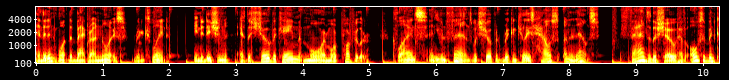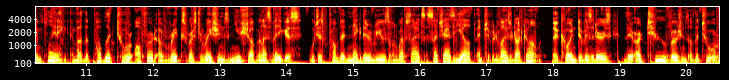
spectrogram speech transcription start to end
and they didn't want the background noise, Rick explained. In addition, as the show became more and more popular, clients and even fans would show up at Rick and Kelly's house unannounced. Fans of the show have also been complaining about the public tour offered of Rick's Restoration's new shop in Las Vegas, which has prompted negative reviews on websites such as Yelp and TripAdvisor.com. According to visitors, there are two versions of the tour,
